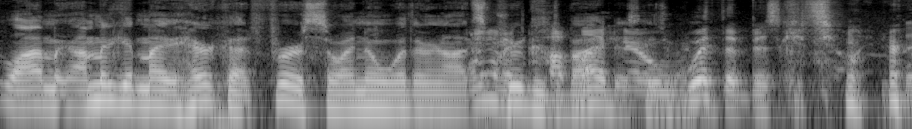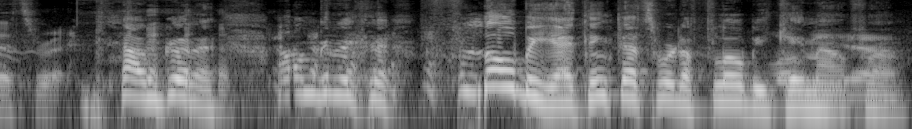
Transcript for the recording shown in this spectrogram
Well, I'm, I'm going to get my haircut first, so I know whether or not it's I'm gonna prudent to buy my a biscuit hair joiner. with a biscuit joiner. That's right. I'm gonna, I'm gonna, Floby. I think that's where the Floby came out Yeah. from.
